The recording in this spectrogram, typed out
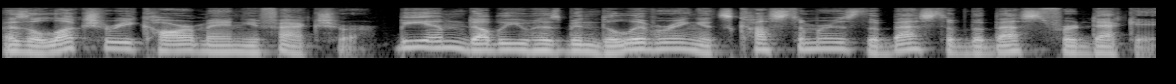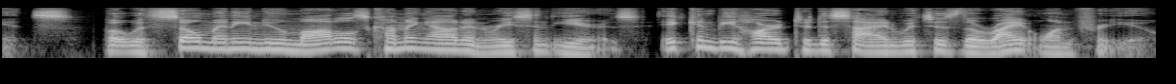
As a luxury car manufacturer, BMW has been delivering its customers the best of the best for decades. But with so many new models coming out in recent years, it can be hard to decide which is the right one for you.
